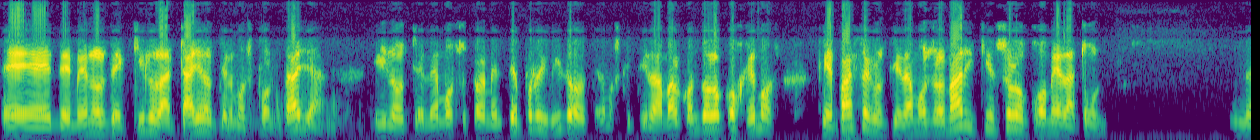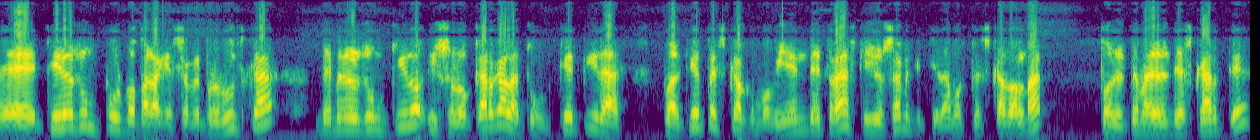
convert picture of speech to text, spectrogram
eh, de menos de kilo la talla lo tenemos por talla y lo tenemos totalmente prohibido, lo tenemos que tirar mal cuando lo cogemos. ¿Qué pasa? Que lo tiramos al mar y ¿quién se lo come el atún? Eh, tiras un pulpo para que se reproduzca de menos de un kilo y se lo carga el atún. ¿Qué tiras? Cualquier pescado, como vienen detrás, que ellos saben que tiramos pescado al mar por el tema del descarte,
